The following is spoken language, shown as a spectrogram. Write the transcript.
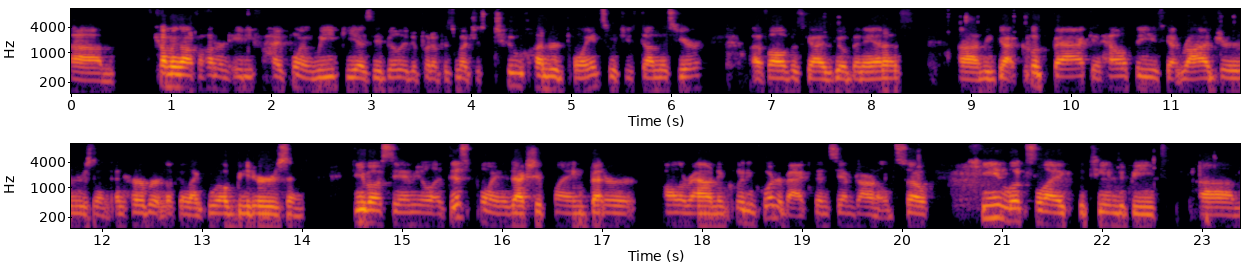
Um, coming off a 185 point week, he has the ability to put up as much as 200 points, which he's done this year. If all of his guys go bananas, um, he's got Cook back and healthy. He's got Rodgers and, and Herbert looking like world beaters, and Deebo Samuel at this point is actually playing better all around, including quarterback, than Sam Darnold. So he looks like the team to beat um,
